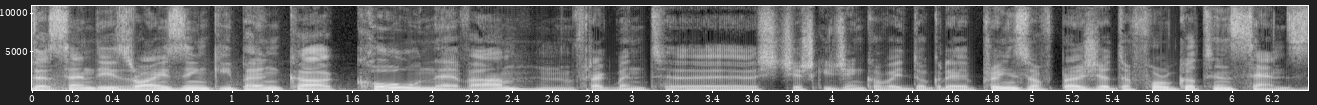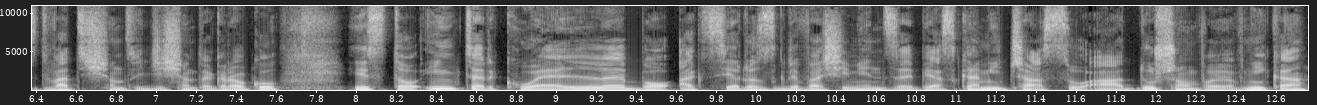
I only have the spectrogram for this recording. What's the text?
The Sand is Rising i pęka Kołnewa, fragment e, ścieżki dźwiękowej do gry Prince of Persia The Forgotten Sands z 2010 roku. Jest to interquel, bo akcja rozgrywa się między piaskami czasu a duszą wojownika.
